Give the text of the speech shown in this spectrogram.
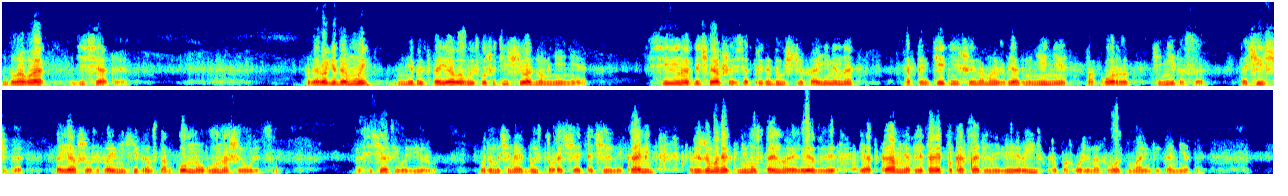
Глава десятая. По дороге домой мне предстояло выслушать еще одно мнение, сильно отличавшееся от предыдущих, а именно авторитетнейшее, на мой взгляд, мнение Покоро Ченитоса, точильщика, стоявшего со своим нехитрым станком на углу нашей улицы. Как сейчас его вижу. Вот он начинает быстро вращать точильный камень, прижимает к нему стальное лезвие, и от камня отлетает по касательной веер искра, похожий на хвост маленькой кометы.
